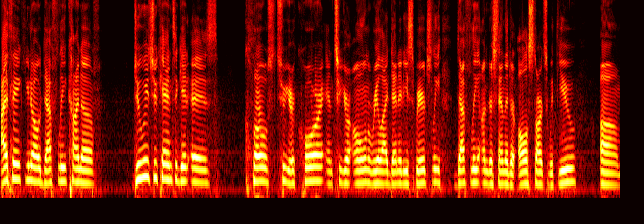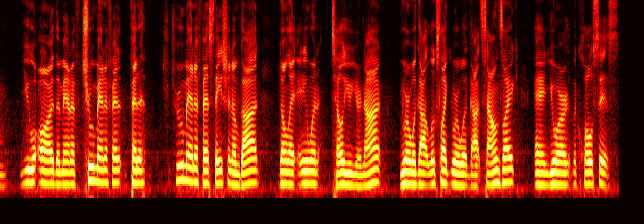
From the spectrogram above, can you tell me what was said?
I think you know definitely kind of do what you can to get as close to your core and to your own real identity spiritually. Definitely understand that it all starts with you. Um, you are the manif- true manifest true manifestation of God. Don't let anyone tell you you're not. You are what God looks like. You are what God sounds like, and you are the closest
